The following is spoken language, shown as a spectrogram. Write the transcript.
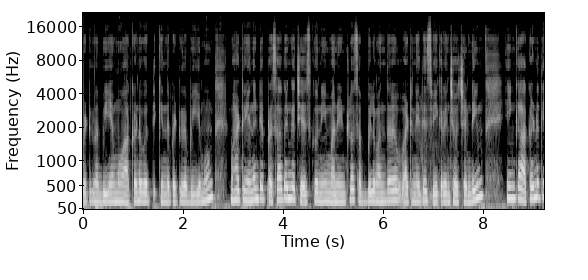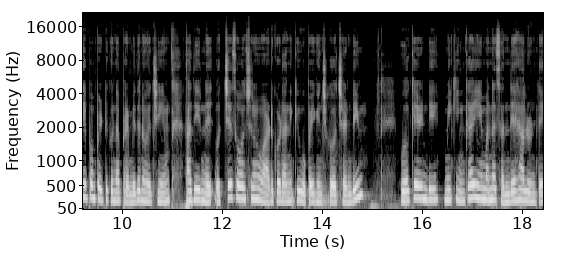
పెట్టుకున్న బియ్యము అఖండవత్తి కింద పెట్టుకున్న బియ్యము వాటిని ఏంటంటే ప్రసాదంగా చేసుకొని మన ఇంట్లో సభ్యులు అందరూ వాటిని అయితే స్వీకరించవచ్చండి. ఇంకా అఖండ దీపం పెట్టుకున్న ప్రమిదను వచ్చి అది వచ్చే సంవత్సరం వాడుకోవడానికి ఉపయోగించుకోవచ్చండి. ఓకే అండి మీకు ఇంకా ఏమన్నా సందేహాలు ఉంటే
